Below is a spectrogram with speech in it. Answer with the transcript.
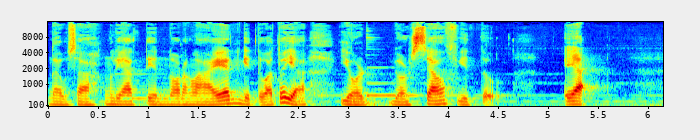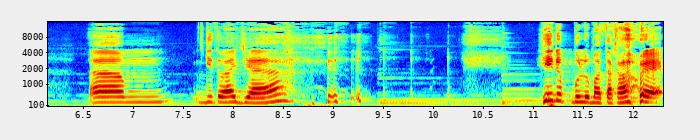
nggak usah ngeliatin orang lain gitu atau ya your yourself gitu ya um, gitu aja hidup bulu mata KW. Oke,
